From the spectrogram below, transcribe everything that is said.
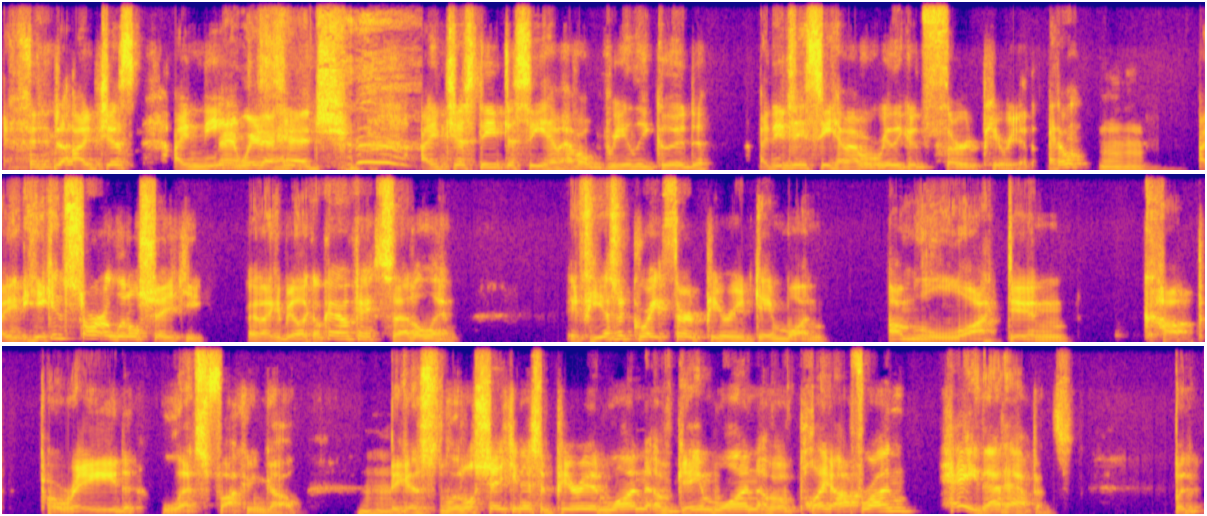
And I just I need Man, way to see- hedge. I just need to see him have a really good I need to see him have a really good third period. I don't mm-hmm. I he can start a little shaky and I can be like, okay, okay, settle in. If he has a great third period game one, I'm locked in cup parade, let's fucking go. Mm-hmm. Because little shakiness in period one of game one of a playoff run, hey, that happens. But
